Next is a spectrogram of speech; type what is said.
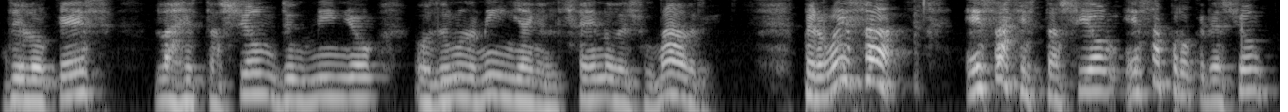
de lo que es la gestación de un niño o de una niña en el seno de su madre. Pero esa, esa gestación, esa procreación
